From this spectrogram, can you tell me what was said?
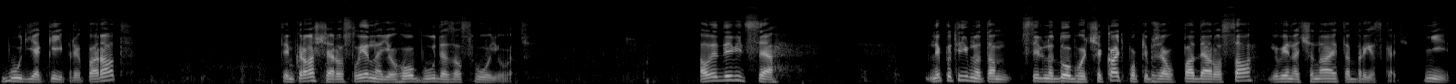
будь-який препарат, тим краще рослина його буде засвоювати. Але дивіться, не потрібно там сильно довго чекати, поки вже впаде роса і ви починаєте бризкати. Ні.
